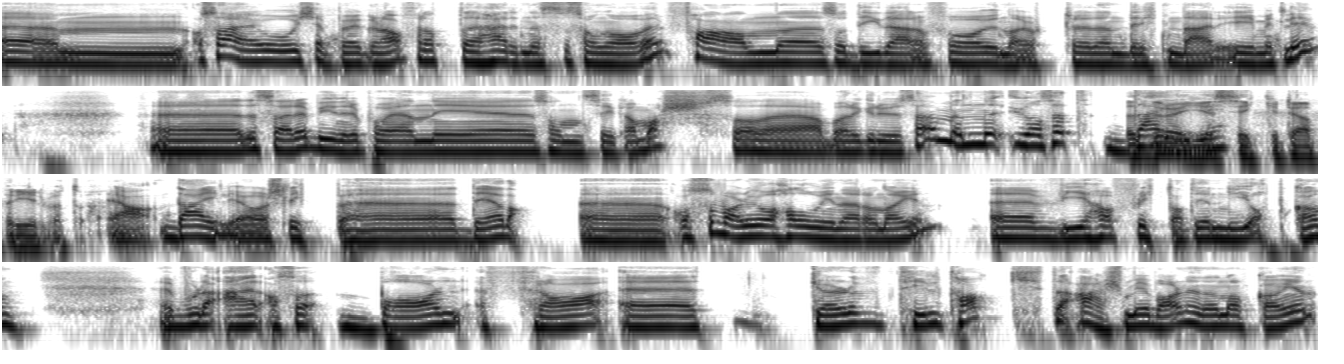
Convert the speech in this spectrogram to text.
Um, og så er jeg jo kjempeglad for at herrenes sesong er over. Faen eh, så digg det er å få unnagjort den dritten der i mitt liv. Uh, dessverre begynner de på igjen i sånn cirka mars, så det er bare å grue seg. Men uansett, deilig. Det drøyer sikkert til april, vet du. Ja, deilig å slippe det, da. Og så var det jo halloween her om dagen. Vi har flytta til en ny oppgang, hvor det er altså barn fra gulv til tak. Det er så mye barn i den oppgangen,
